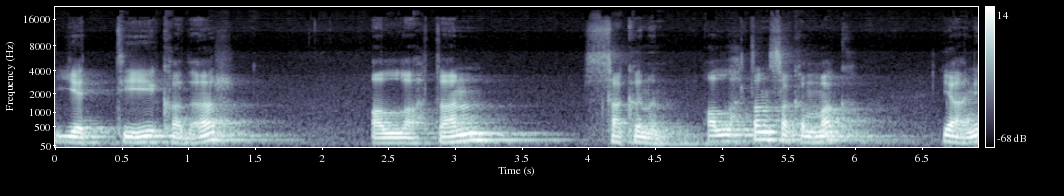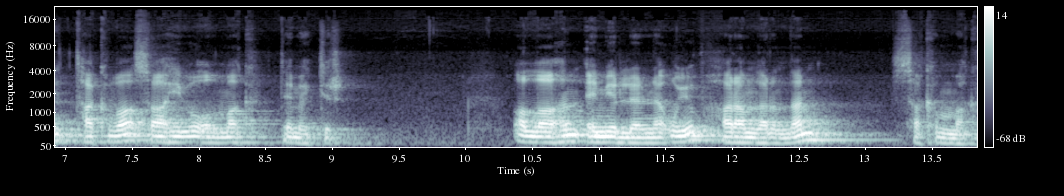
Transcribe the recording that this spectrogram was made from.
yettiği kadar Allah'tan sakının. Allah'tan sakınmak yani takva sahibi olmak demektir. Allah'ın emirlerine uyup haramlarından sakınmak.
